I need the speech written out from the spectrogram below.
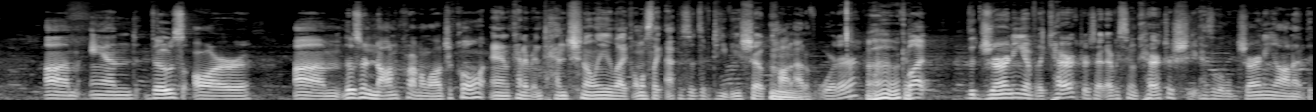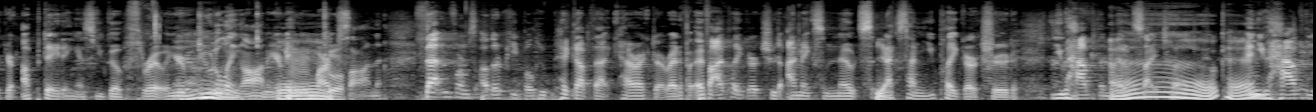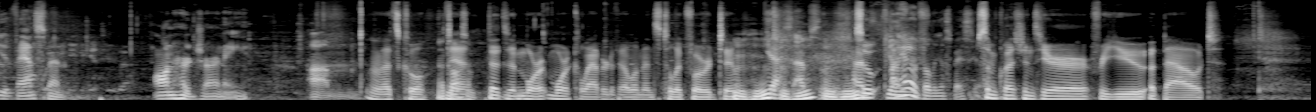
um, and those are um, those are non chronological and kind of intentionally like almost like episodes of a TV show caught out of order. Ah, okay. But the journey of the characters that every single character sheet has a little journey on it that you're updating as you go through and you're doodling on and you're making marks Cool. on that informs other people who pick up that character right if, if i play gertrude i make some notes Yeah. next time you play gertrude you have the notes i took Oh, okay. and you have the advancement on her journey Um, oh, that's cool. That's awesome. That's a more more collaborative elements to look forward to. Mm-hmm. yes mm-hmm, absolutely mm-hmm. Kind of So I have building a space here. Some questions here for you about.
